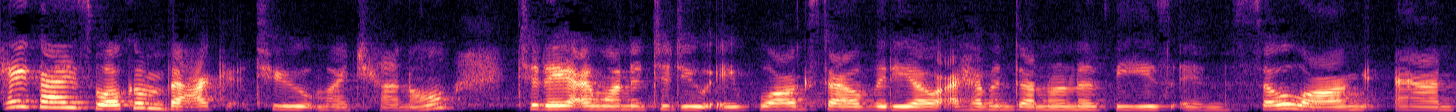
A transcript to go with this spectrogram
Hey guys, welcome back to my channel. Today I wanted to do a vlog style video. I haven't done one of these in so long and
